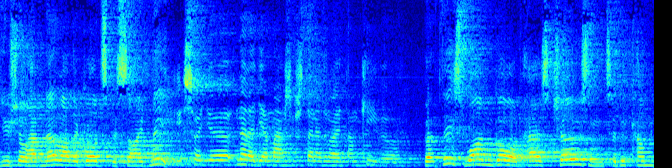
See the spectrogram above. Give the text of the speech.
You shall have no other gods beside me. és hogy ne legyen más Istened rajtam kívül. But this one God has chosen to become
